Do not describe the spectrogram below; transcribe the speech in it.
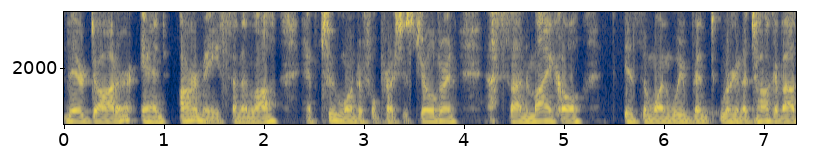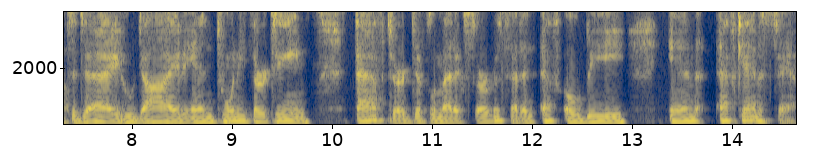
Their daughter and Army son in law have two wonderful, precious children. A son, Michael, is the one we've been we're going to talk about today who died in 2013 after diplomatic service at an FOB in Afghanistan.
